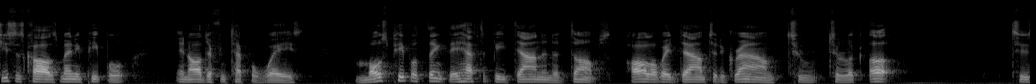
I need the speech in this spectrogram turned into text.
Jesus calls many people in all different type of ways. Most people think they have to be down in the dumps, all the way down to the ground to to look up, to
